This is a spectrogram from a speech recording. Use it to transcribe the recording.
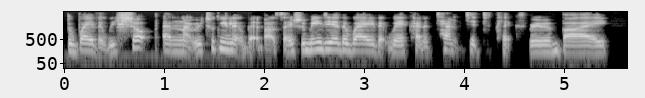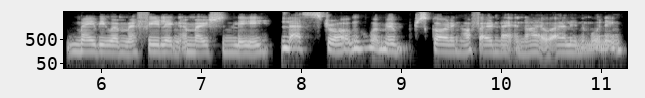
the way that we shop and like we are talking a little bit about social media the way that we're kind of tempted to click through and buy maybe when we're feeling emotionally less strong when we're scrolling our phone late at night or early in the morning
